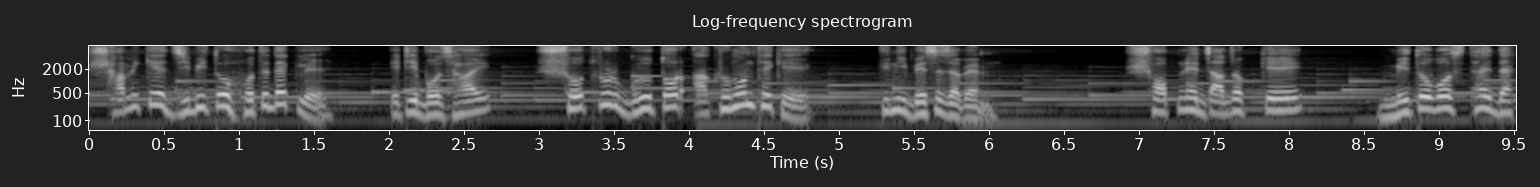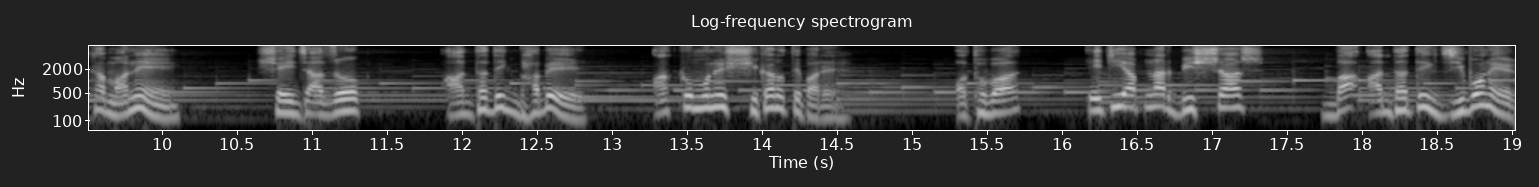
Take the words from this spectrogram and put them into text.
স্বামীকে জীবিত হতে দেখলে এটি বোঝায় শত্রুর গুরুতর আক্রমণ থেকে তিনি বেঁচে যাবেন। স্বপ্নে যাজককে মৃত অবস্থায় দেখা মানে সেই যাজক আধ্যাত্মিকভাবে আক্রমণের শিকার হতে পারে, অথবা এটি আপনার বিশ্বাস বা আধ্যাত্মিক জীবনের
